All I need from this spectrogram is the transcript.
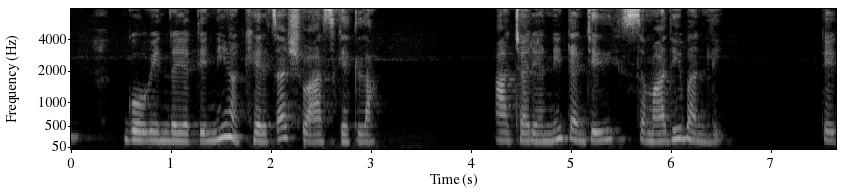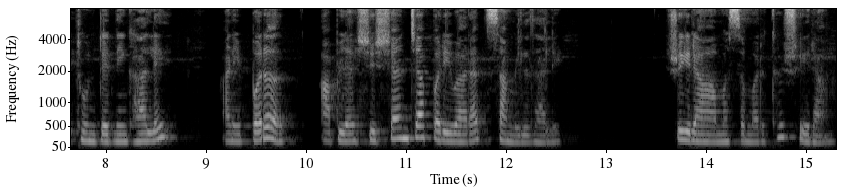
गोविंद यतींनी अखेरचा श्वास घेतला. आचार्यांनी त्यांची समाधी बांधली. तेथून ते निघाले आणि परत आपल्या शिष्यांच्या परिवारात सामील झाले. श्रीराम समर्थ श्रीराम.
